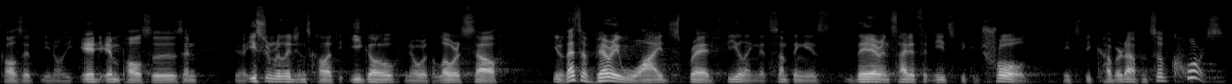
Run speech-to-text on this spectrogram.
calls it you know, the id impulses. And you know, Eastern religions call it the ego, you know, or the lower self. You know, that's a very widespread feeling that something is there inside us that needs to be controlled, needs to be covered up. And so, of course,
